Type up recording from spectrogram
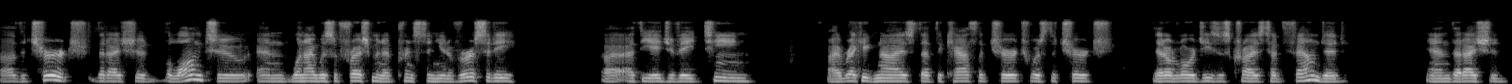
uh, the church that I should belong to. And when I was a freshman at Princeton University uh, at the age of 18, I recognized that the Catholic Church was the church that our Lord Jesus Christ had founded and that I should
